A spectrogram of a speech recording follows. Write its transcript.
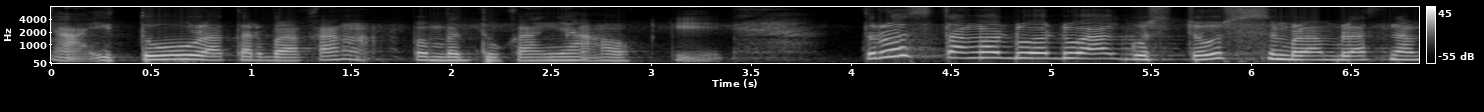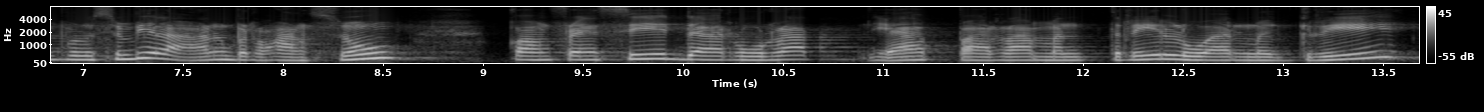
Nah, itu latar belakang pembentukannya Oki. Terus tanggal 22 Agustus 1969 berlangsung konferensi darurat ya para menteri luar negeri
